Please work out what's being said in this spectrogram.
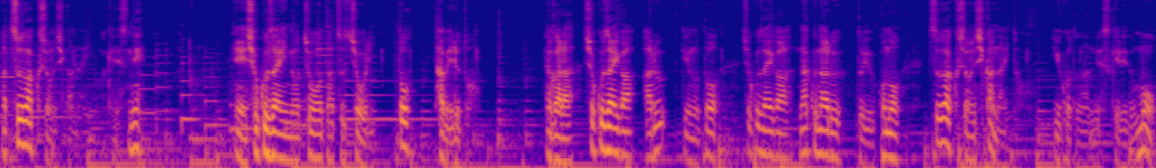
まあ、2アクションしかないわけですね。えー、食材の調達、調理と食べると。だから食材があるっていうのと食材がなくなるというこの2アクションしかないということなんですけれども、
